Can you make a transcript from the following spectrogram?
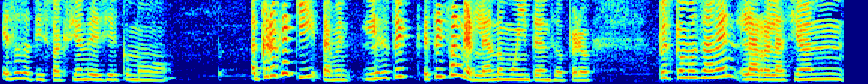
esa satisfacción de decir como... Creo que aquí también les estoy, estoy fangirleando muy intenso, pero pues como saben, la relación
